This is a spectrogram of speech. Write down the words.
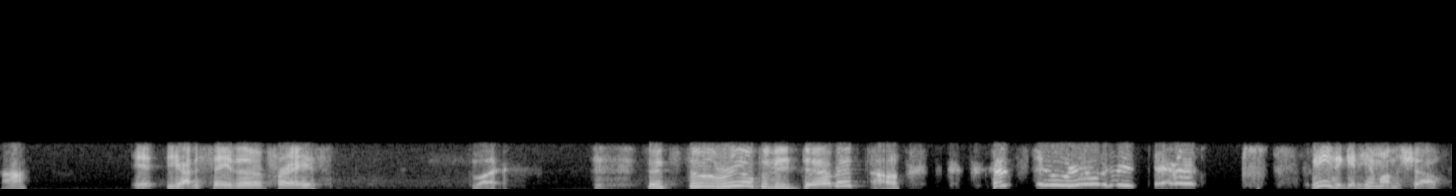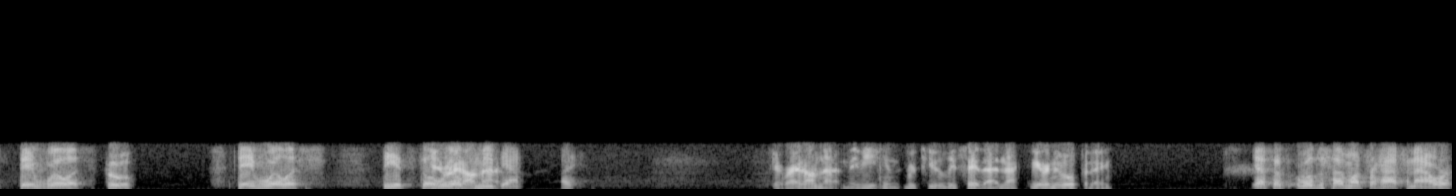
Huh? It you got to say the phrase. What? It's still real to me, damn it. Oh. It's still real to me, damn it. We need to get him on the show. Dave Willis. Who? Dave Willis. The It's Still Get Real right to Me, that. damn it. Get right on that. Maybe you can repeatedly say that, and that could be our new opening. Yes, that's, we'll just have him on for half an hour,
